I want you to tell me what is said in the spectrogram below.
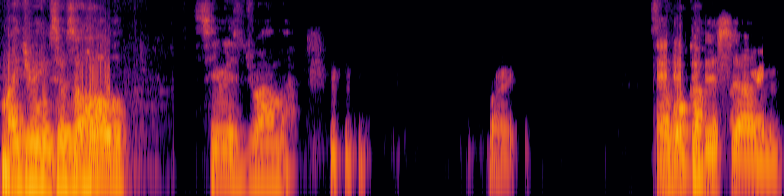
my dreams. It was a whole serious drama. Right. So And, I and did up. this? Um,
